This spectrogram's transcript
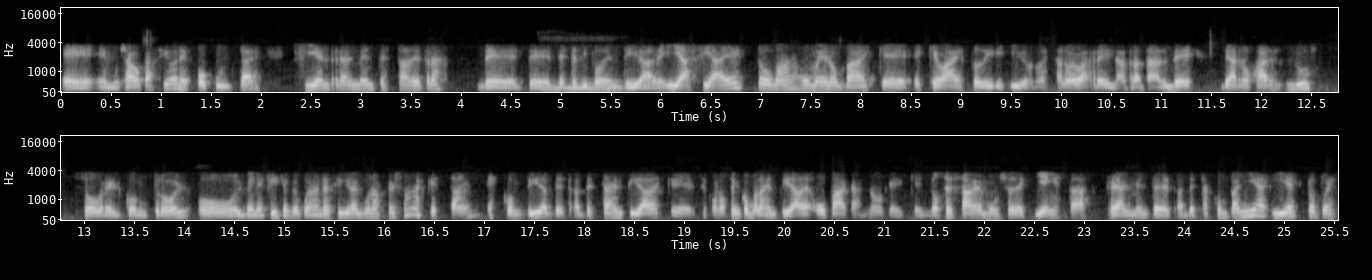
eh, en muchas ocasiones ocultar quién realmente está detrás de, este tipo de mm. entidades. Y hacia esto más o menos va es que, es que va esto dirigido, ¿no? Esta nueva regla, tratar de, de arrojar luz sobre el control o el beneficio que puedan recibir algunas personas que están escondidas detrás de estas entidades que se conocen como las entidades opacas, ¿no? Que, que no se sabe mucho de quién está realmente detrás de estas compañías y esto pues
